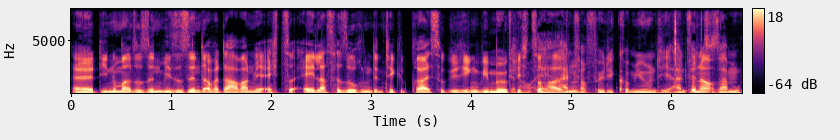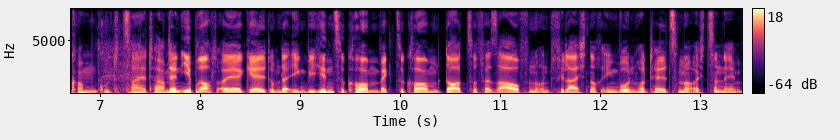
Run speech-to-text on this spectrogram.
äh, die nun mal so sind, wie sie sind. Aber da waren wir echt so, ey, lass versuchen, den Ticketpreis so gering wie möglich Genau, zu ey, halten. Einfach für die Community, einfach Genau. zusammenkommen, gute Zeit haben. Denn ihr braucht euer Geld, um da irgendwie hinzukommen, wegzukommen, dort zu versaufen und vielleicht noch irgendwo ein Hotelzimmer euch zu nehmen.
